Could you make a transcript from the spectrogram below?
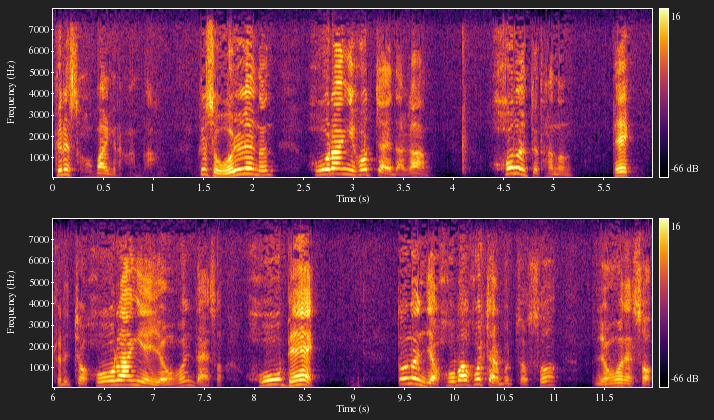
그래서 호박이라고 한다. 그래서 원래는 호랑이 호자에다가 혼을 뜻하는 백, 그렇죠. 호랑이의 영혼이다 해서 호백 또는 이제 호박 호자를 붙여서 영혼에서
